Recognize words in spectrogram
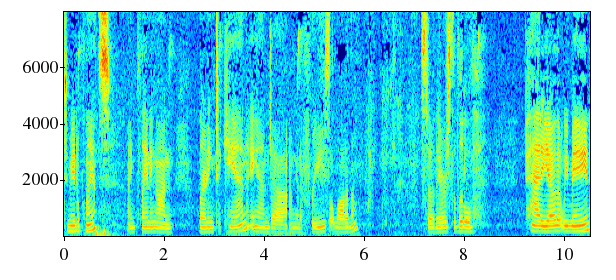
tomato plants. I'm planning on learning to can and uh, I'm going to freeze a lot of them. So there's the little patio that we made.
